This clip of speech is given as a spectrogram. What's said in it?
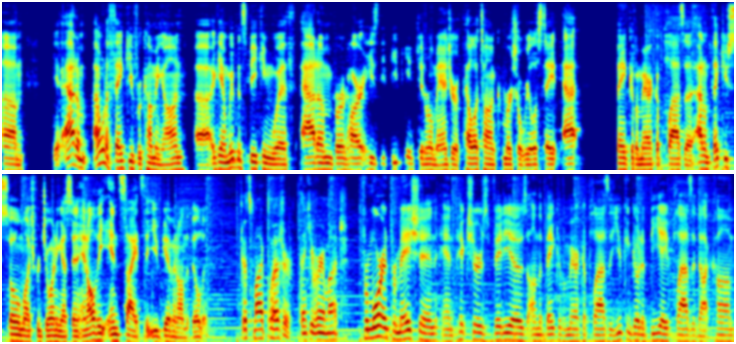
Um, yeah, Adam, I want to thank you for coming on. Uh, again, we've been speaking with Adam Bernhardt. He's the VP and General Manager of Peloton Commercial Real Estate at Bank of America Plaza. Adam, thank you so much for joining us and, and all the insights that you've given on the building. It's my pleasure. Thank you very much. For more information and pictures, videos on the Bank of America Plaza, you can go to baplaza.com.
